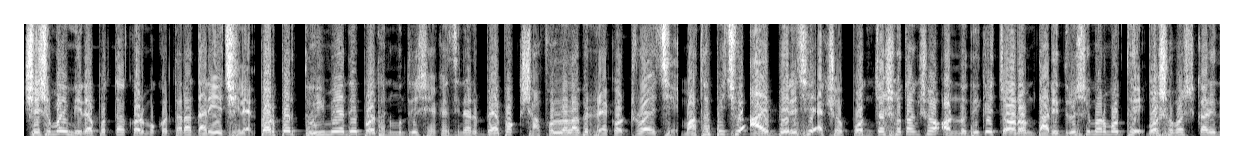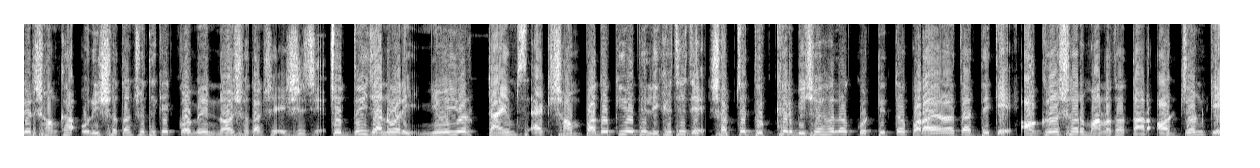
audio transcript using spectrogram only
সে সময় নিরাপত্তা কর্মকর্তারা দাঁড়িয়েছিলেন। পরপর দুই মেয়াদে প্রধানমন্ত্রী শেখ হাসিনার ব্যাপক সাফল্য লাভের রেকর্ড রয়েছে। মাথাপিছু আয় বেড়েছে একশো পঞ্চাশ শতাংশ, অন্যদিকে চরম দারিদ্র্যসীমার মধ্যে বসবাসকারীদের সংখ্যা উনিশ শতাংশ থেকে কমে নয় শতাংশে এসেছে। চোদ্দই জানুয়ারি নিউ ইয়র্ক টাইমস এক সম্পাদকীয়তে লিখেছে যে, সবচেয়ে দুঃখের বিষয় হল কর্তৃত্ব পরায়ণতার দিকে অগ্রসর মানতা তার অর্জনকে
